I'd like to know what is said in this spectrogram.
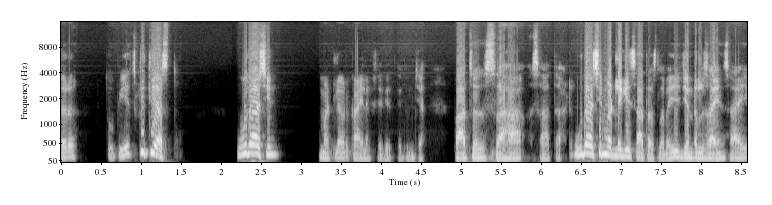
तर तो पीएच किती असतो? उदासीन म्हटल्यावर काय लक्षात येते तुमच्या? पाच सहा सात आठ. उदासीन म्हटलं की सात असलं पाहिजे जनरल सायन्स आहे.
